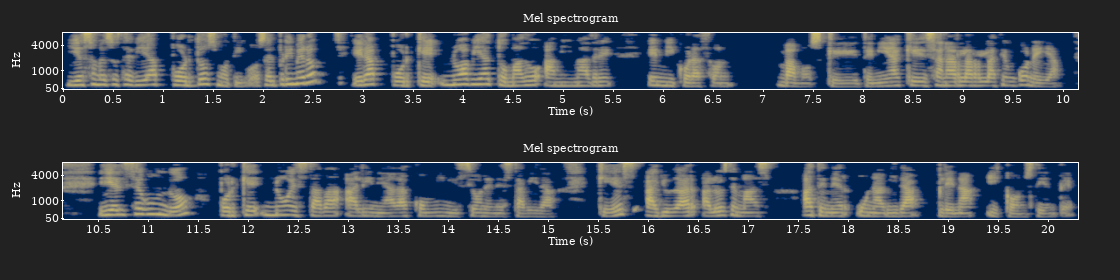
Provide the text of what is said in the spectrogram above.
Y eso me sucedía por dos motivos. El primero era porque no había tomado a mi madre en mi corazón. Vamos, que tenía que sanar la relación con ella. Y el segundo, porque no estaba alineada con mi misión en esta vida, que es ayudar a los demás a tener una vida plena y consciente.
